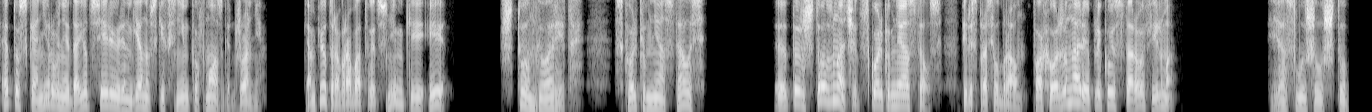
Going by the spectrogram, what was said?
это сканирование дает серию рентгеновских снимков мозга, Джонни. Компьютер обрабатывает снимки и... Что он говорит? Сколько мне осталось? «Это что значит, сколько мне осталось?» — переспросил Браун. «Похоже на реплику из старого фильма». Я слышал, что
